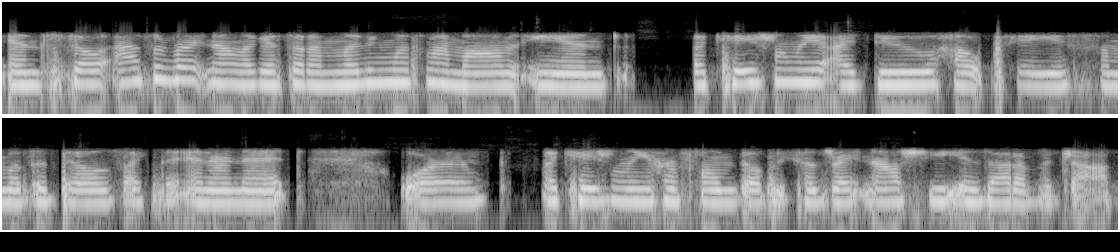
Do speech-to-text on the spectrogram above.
And so, as of right now, like I said, I'm living with my mom, and occasionally I do help pay some of the bills, like the internet, or occasionally her phone bill, because right now she is out of a job.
